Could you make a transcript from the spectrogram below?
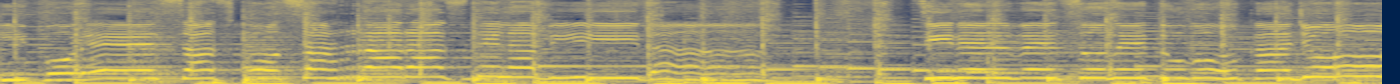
y por esas cosas raras de la vida sin el beso de tu boca yo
